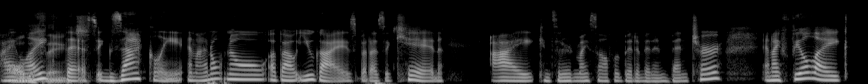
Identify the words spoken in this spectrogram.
I all like this exactly. And I don't know about you guys, but as a kid, I considered myself a bit of an inventor. And I feel like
